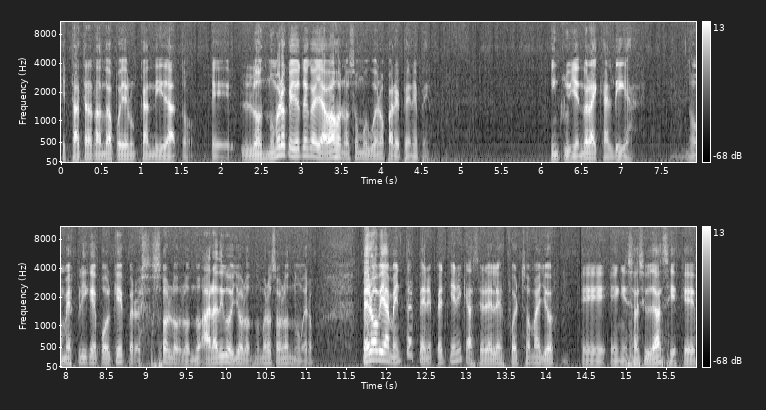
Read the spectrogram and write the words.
está tratando de apoyar un candidato. Eh, los números que yo tengo allá abajo no son muy buenos para el PNP, incluyendo la alcaldía. No me explique por qué, pero esos son los, los ahora digo yo, los números son los números. Pero obviamente el PNP tiene que hacer el esfuerzo mayor eh, en esa ciudad si es que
